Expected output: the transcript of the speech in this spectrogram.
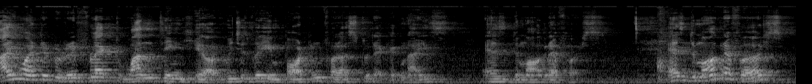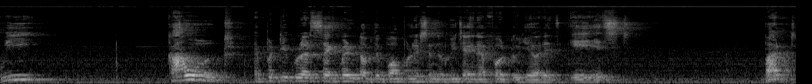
I wanted to reflect one thing here which is very important for us to recognize as demographers. As demographers, we count a particular segment of the population which I refer to here as aged. But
